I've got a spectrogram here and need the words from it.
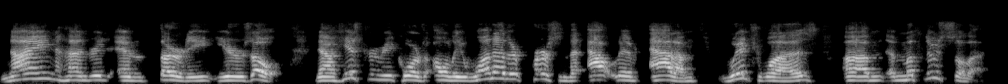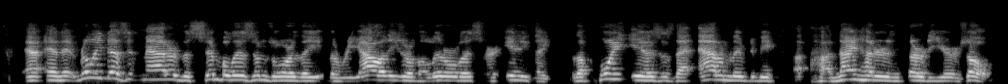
930 years old. Now, history records only one other person that outlived Adam, which was um, Methuselah and, and it really doesn't matter the symbolisms or the the realities or the literalness or anything. The point is is that adam lived to be uh, 930 years old.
